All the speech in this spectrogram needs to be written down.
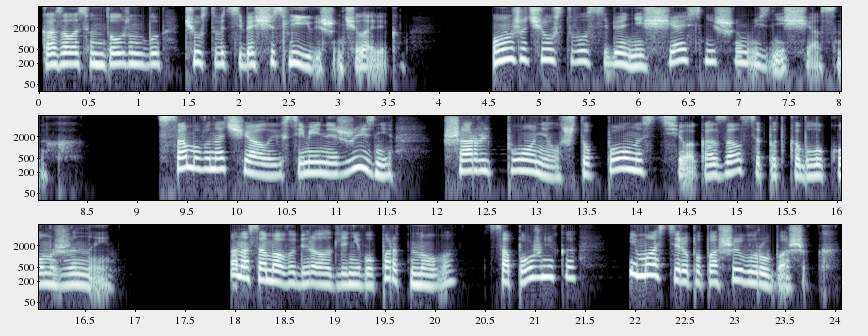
Казалось, он должен был чувствовать себя счастливейшим человеком. Он же чувствовал себя несчастнейшим из несчастных. С самого начала их семейной жизни Шарль понял, что полностью оказался под каблуком жены. Она сама выбирала для него портного, сапожника и мастера по пошиву рубашек.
